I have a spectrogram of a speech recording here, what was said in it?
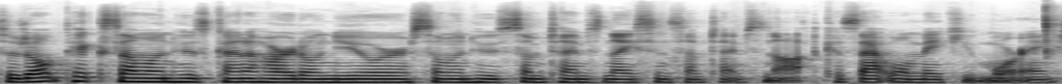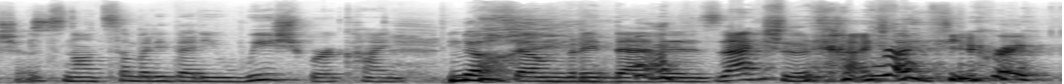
So don't pick someone who's kind of hard on you or someone who's sometimes nice and sometimes not, because that will make you more anxious. It's not somebody that you wish were kind. No, somebody that is actually kind right. with you. Great,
